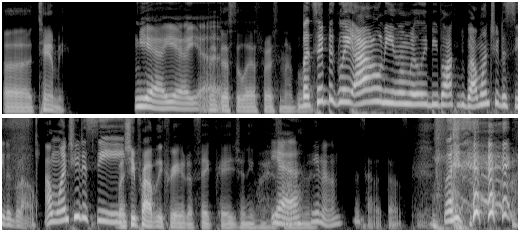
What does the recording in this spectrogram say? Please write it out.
uh Tammy. Yeah, yeah, yeah. I think that's the last person I blocked. But typically, I don't even really be blocking people. I want you to see the glow. I want you to see. But she probably created a fake page anyway. yeah, mean, you know that's how it goes. but,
